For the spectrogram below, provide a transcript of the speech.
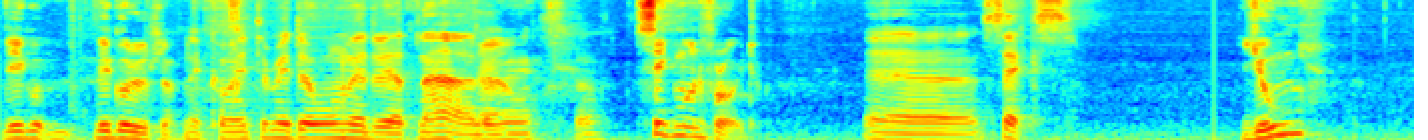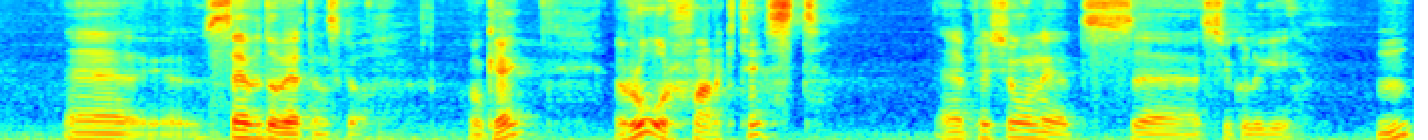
Vi, går, vi går ut lugnt. Nu kommer inte mitt omedvetna här. Ja. Sigmund Freud. Eh, sex. Jung. Eh, pseudovetenskap. Okej. Rorschach-test. Eh, personlighetspsykologi. Mm.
